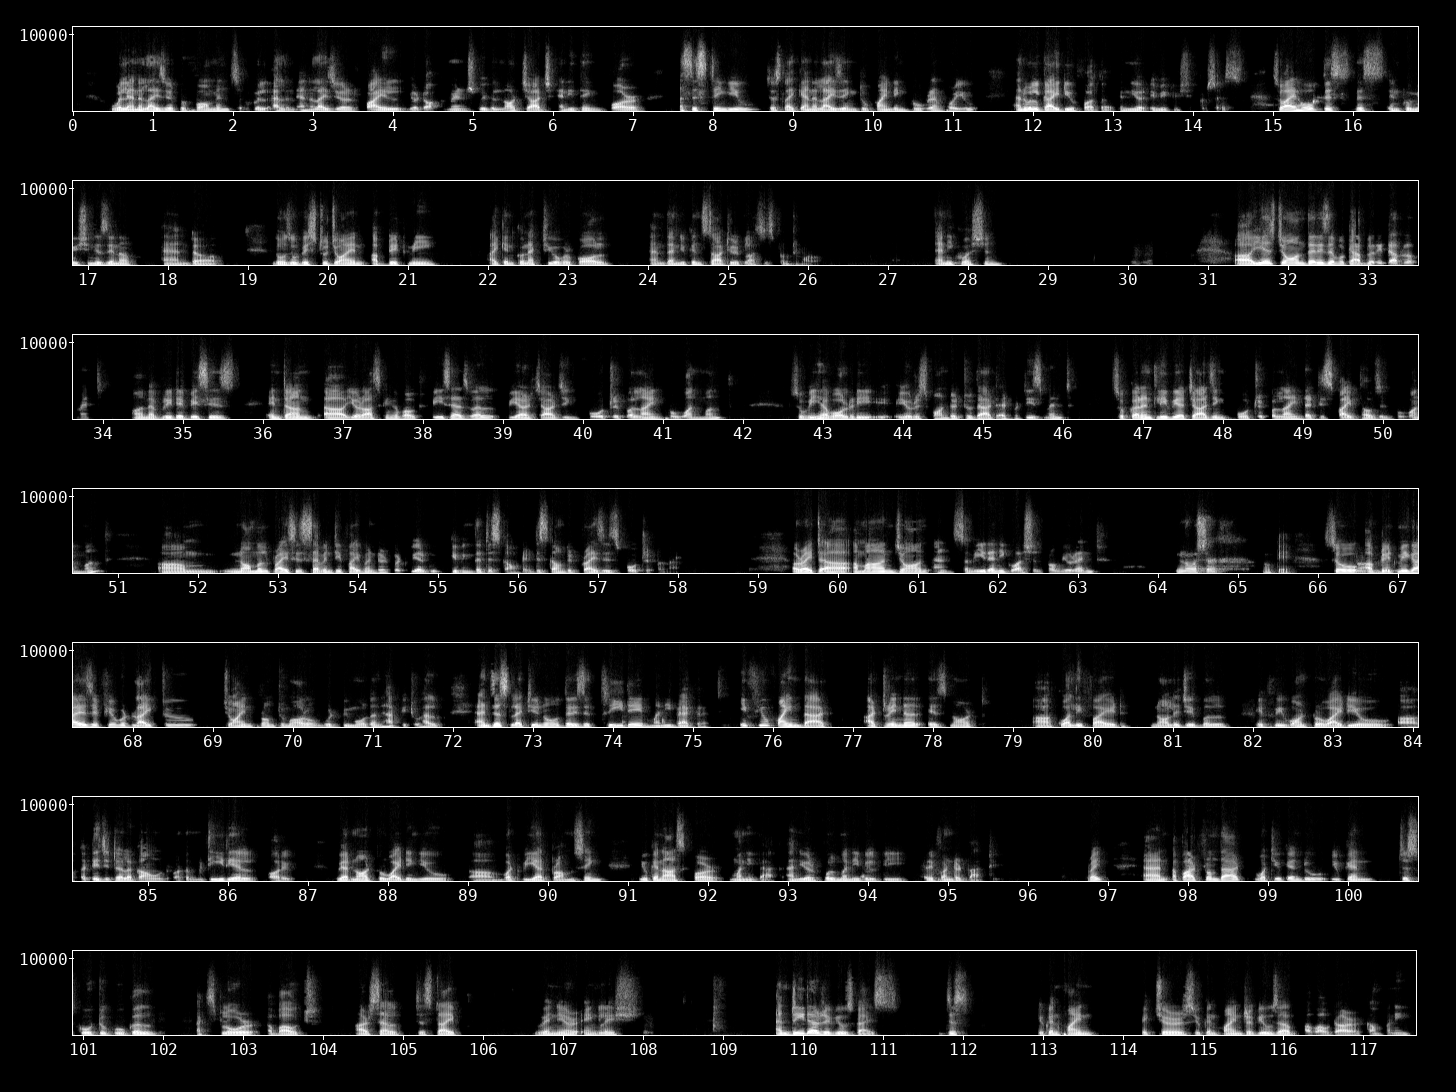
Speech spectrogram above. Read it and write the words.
will analyze your performance, will analyze your file, your documents. We will not charge anything for assisting you, just like analyzing to finding program for you, and will guide you further in your immigration process. So I hope this, this information is enough. And uh, those who wish to join, update me. I can connect you over call, and then you can start your classes from tomorrow. Any question? Uh, yes, John, there is a vocabulary development on everyday basis. In term, uh, you're asking about fees as well. We are charging four triple nine for one month. So we have already you responded to that advertisement. So currently we are charging four triple nine. That is five thousand for one month. Um, normal price is seventy five hundred, but we are giving the discount and discounted price is four triple nine. All right, uh, Aman, John, and Samir, any question from your end? No, sir. Okay. So No. update me, guys, if you would like to join from tomorrow, would be more than happy to help. And just let you know, there is a three-day money back guarantee. If you find that a trainer is not uh, qualified, knowledgeable, if we won't provide you uh, the digital account or the material, or if we are not providing you uh, what we are promising, you can ask for money back and your full money will be refunded back to you. Right. And apart from that, what you can do, you can just go to Google, explore about ourselves, just type Veneer English and read our reviews, guys. Just you can find pictures, you can find reviews up about our company.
